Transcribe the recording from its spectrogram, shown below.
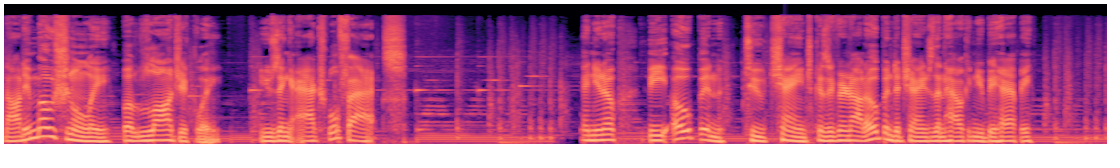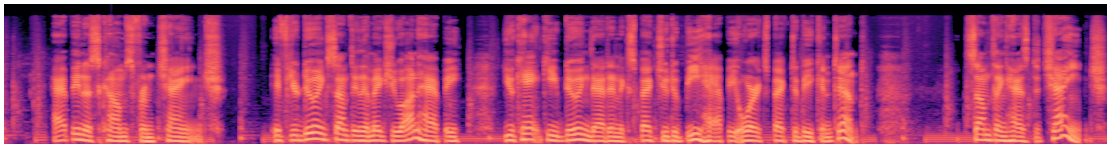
Not emotionally, but logically, using actual facts. And you know, be open to change, because if you're not open to change, then how can you be happy? Happiness comes from change. If you're doing something that makes you unhappy, you can't keep doing that and expect you to be happy or expect to be content something has to change.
